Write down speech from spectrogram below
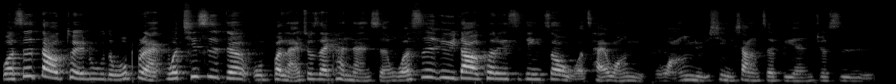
我是倒退路的。我本来我其实的我本来就在看男生，我是遇到克里斯汀之后，我才往女往女性向这边就是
